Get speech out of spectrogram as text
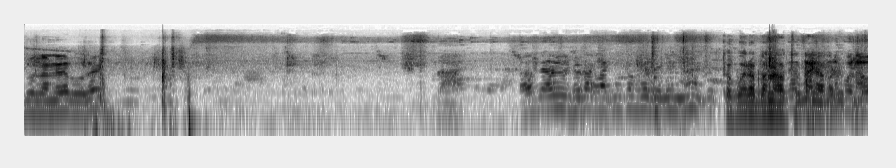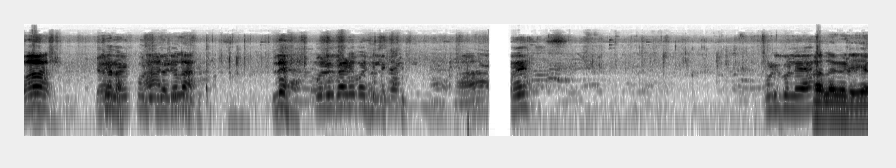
बोला ना बोला तो बरं बनवतो चला पोलीस गाडी पाशी. ले पोलीस गाडी पाशी ले अरे कुडी गोल्या अलगडे ये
